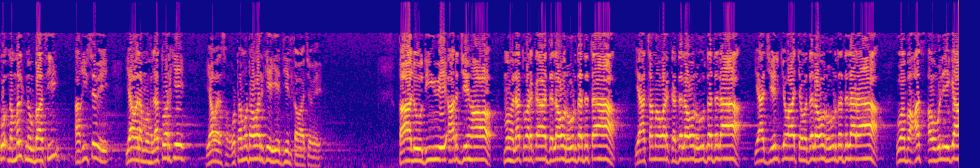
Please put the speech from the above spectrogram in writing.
کو نه ملک نه وباسي اغي سوي یا ولا مهلت ورکي یا ولا غټه موټه ورکي یې جیل ته واچوي قالو دیوی ارجها مهلت ورکا دلا اور اور ددتا یا تم ورکا دلا اور اور ددلا یا جیل کې واچو دلا اور اور ددلا را وبعث اولیگا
